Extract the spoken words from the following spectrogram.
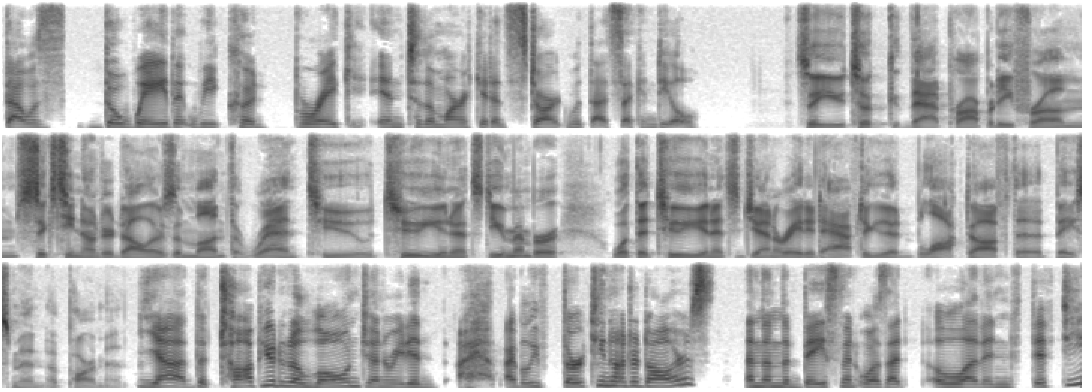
that was the way that we could break into the market and start with that second deal. So you took that property from $1,600 a month rent to two units. Do you remember what the two units generated after you had blocked off the basement apartment? Yeah, the top unit alone generated, I, believe, $1,300. And then the basement was at 1150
